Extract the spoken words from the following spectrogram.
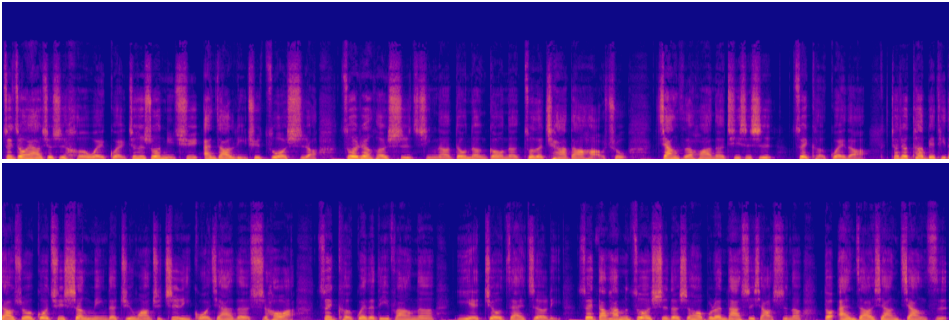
最重要就是和为贵，就是说你去按照礼去做事啊，做任何事情呢，都能够呢做得恰到好处。这样子的话呢，其实是。最可贵的啊，他就特别提到说，过去圣明的君王去治理国家的时候啊，最可贵的地方呢，也就在这里。所以，当他们做事的时候，不论大事小事呢，都按照像这样子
